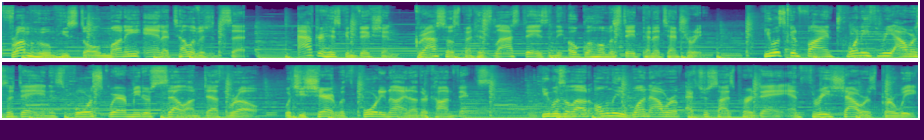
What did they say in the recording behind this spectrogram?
from whom he stole money and a television set. After his conviction, Grasso spent his last days in the Oklahoma State Penitentiary. He was confined 23 hours a day in his 4 square meter cell on death row, which he shared with 49 other convicts. He was allowed only one hour of exercise per day and three showers per week.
